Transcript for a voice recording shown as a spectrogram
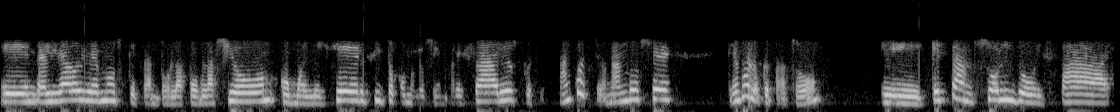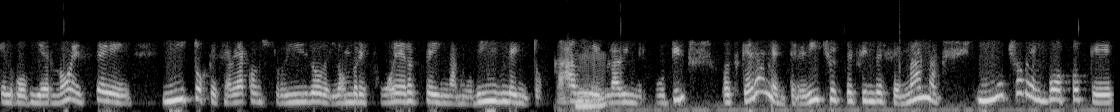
En realidad hoy vemos que tanto la población como el ejército, como los empresarios, pues están cuestionándose qué fue lo que pasó, eh, qué tan sólido está el gobierno, este mito que se había construido del hombre fuerte, inamovible, intocable, Vladimir Putin, pues queda en entredicho este fin de semana. Y mucho del voto que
